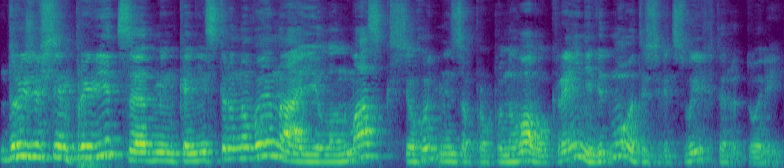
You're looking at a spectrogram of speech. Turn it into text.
Друзі, всім привіт! Це адмін каністри новин, а Ілон Маск сьогодні запропонував Україні відмовитись від своїх територій.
